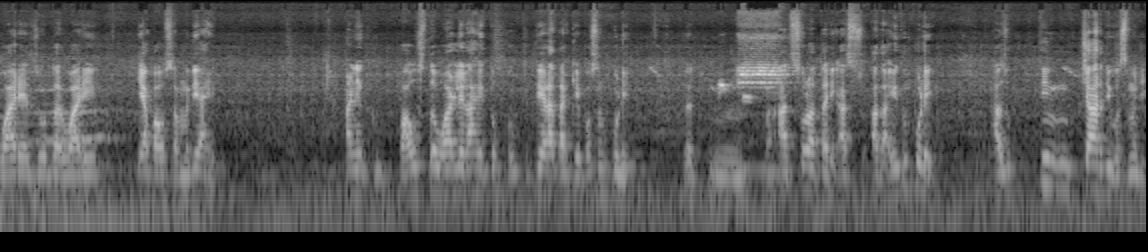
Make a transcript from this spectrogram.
वाऱ्या जोरदार वारे या पावसामध्ये आहे आणि पाऊस तर वाढलेला आहे तो तेरा तारखेपासून पुढे. आज सोळा तारीख आज आता इथून पुढे अजून तीन चार दिवस म्हणजे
